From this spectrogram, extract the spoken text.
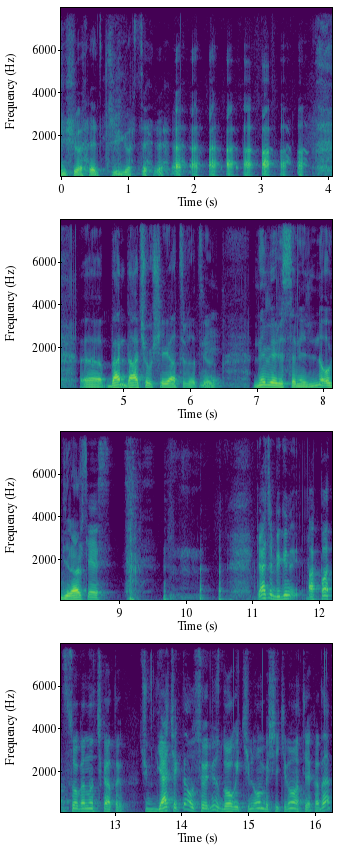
Gör etkiyi göster. Ee, ben daha çok şeyi hatırlatıyorum. Ne verirsen eline o girer. Kes. Gerçi bir gün AK Parti sloganını çıkartırım. Çünkü gerçekten o söylediğiniz doğru. 2015-2016'ya kadar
